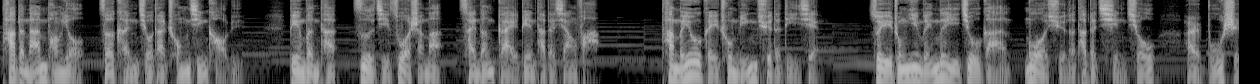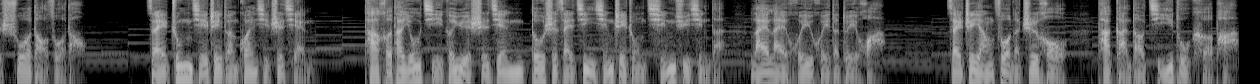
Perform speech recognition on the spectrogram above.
她的男朋友则恳求她重新考虑，并问她自己做什么才能改变他的想法。他没有给出明确的底线，最终因为内疚感默许了他的请求，而不是说到做到。在终结这段关系之前，他和他有几个月时间都是在进行这种情绪性的来来回回的对话。在这样做了之后，他感到极度可怕。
